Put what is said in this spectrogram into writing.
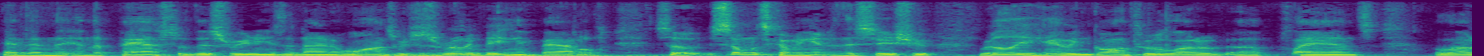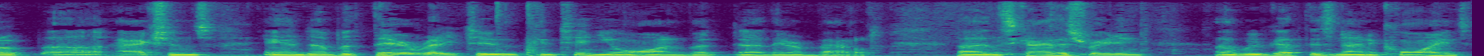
And then the, in the past of this reading is the Nine of Wands, which is really being embattled. So someone's coming into this issue really having gone through a lot of uh, plans, a lot of uh, actions, and uh, but they're ready to continue on, but uh, they're embattled. Uh, in the sky of this reading, uh, we've got this nine of coins,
